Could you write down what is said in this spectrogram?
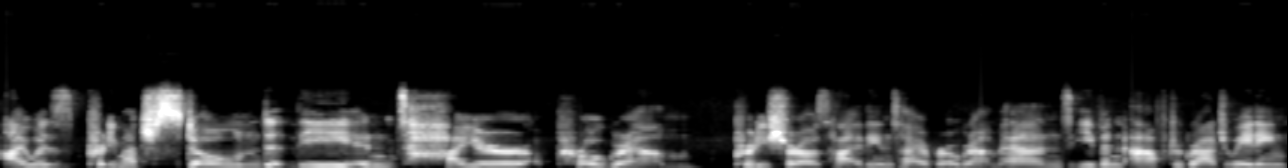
I was pretty much stoned the entire program pretty sure I was high the entire program. And even after graduating,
